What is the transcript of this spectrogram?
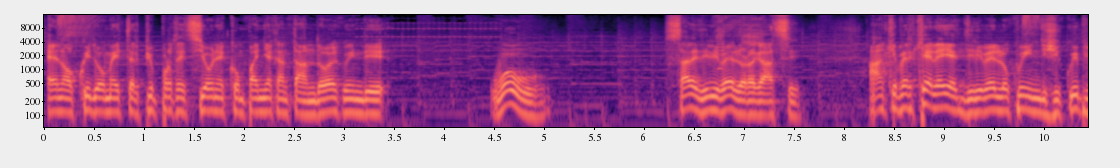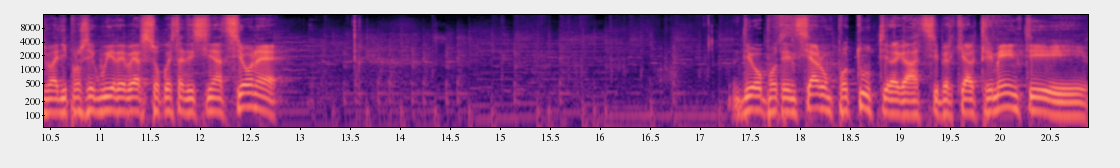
Eh no, qui devo mettere più protezioni e compagnia cantando, eh, quindi. Wow! Sale di livello, ragazzi. Anche perché lei è di livello 15, qui prima di proseguire verso questa destinazione devo potenziare un po' tutti ragazzi perché altrimenti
